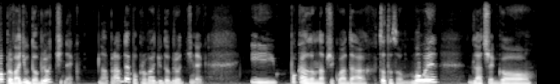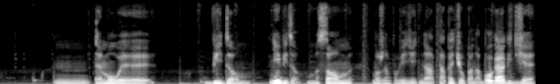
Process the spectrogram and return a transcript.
poprowadził dobry odcinek. Naprawdę poprowadził dobry odcinek. I pokazał na przykładach, co to są muły, dlaczego mm, te muły widzą nie widzą. Są, można powiedzieć, na tapecie u Pana Boga, gdzie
